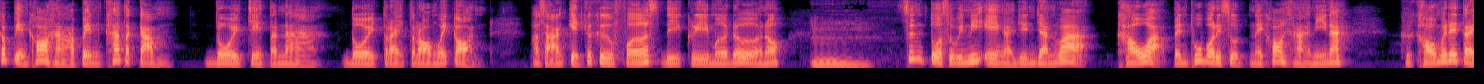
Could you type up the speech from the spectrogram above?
ก็เปลี่ยนข้อหาเป็นฆาตกรรม โดยเจตนา โดยไตร่ตรองไว้ก่อน ภาษาอังกฤษก็คือ first degree murder เนาะอืมซึ่งตัวสวินนี่เองอะยืนยันว่าเขาอะเป็นผู้บริสุทธิ์ในข้อหานี้นะ คือเขาไม่ได้ไตร่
